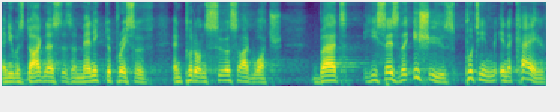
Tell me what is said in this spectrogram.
And he was diagnosed as a manic depressive and put on suicide watch. But he says the issues put him in a cave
